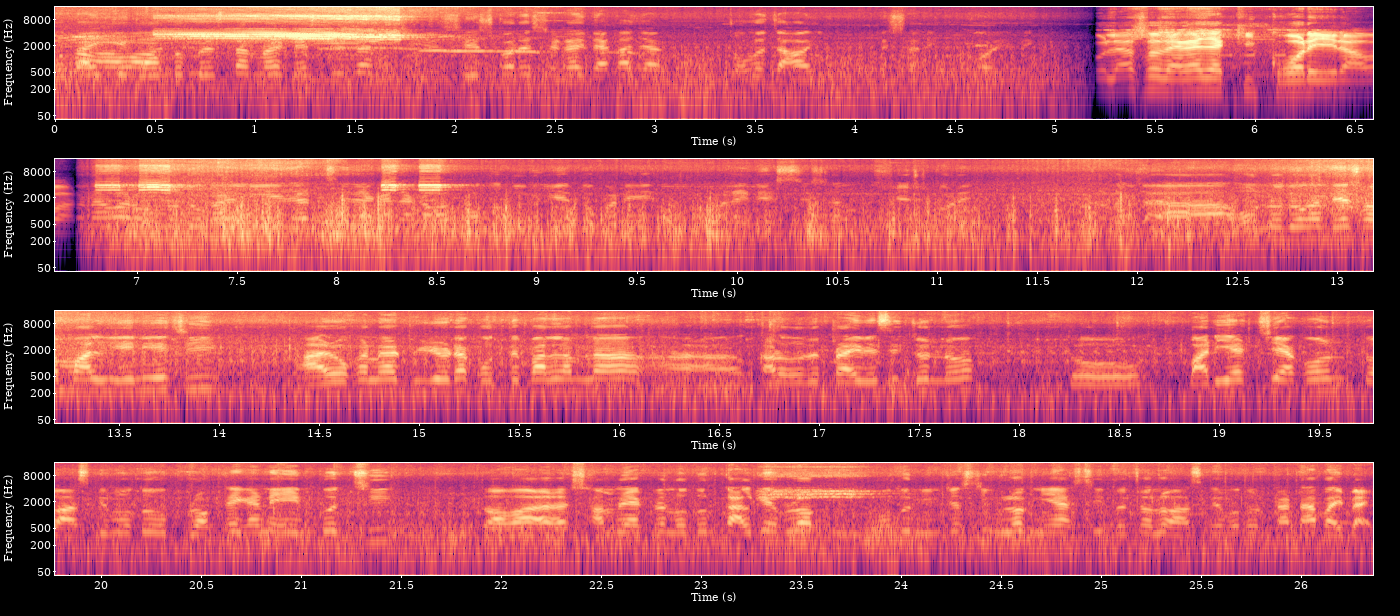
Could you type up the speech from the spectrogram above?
কোথায় গিয়ে গন্তব্যস্থান মানে ডেস্টিনেশন শেষ করে সেটাই দেখা যাক। চলো যাই এদের সাথে কি করে দেখি। চলে আসো দেখা যাক কি করে এরা আবার। আবার অন্য দোকানে নিয়ে যাচ্ছে দেখা যাক আবার কত দূর গিয়ে দোকানে মানে ডেস্টিনেশন শেষ করে। অন্য দোকান থেকে সব মাল নিয়ে নিয়েছি। আর ওখানকার ভিডিওটা করতে পারলাম না কারণ ওদের প্রাইভেসির জন্য। তো বাড়ি যাচ্ছি এখন। তো আজকের মতো ব্লগটা এখানে এন্ড করছি। তো আবার সামনে একটা নতুন, কালকে ব্লগ নতুন ইন্টারেস্টিং ব্লগ নিয়ে আসছি। তো চলো আজকের মতন টাটা বাই বাই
